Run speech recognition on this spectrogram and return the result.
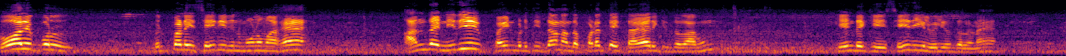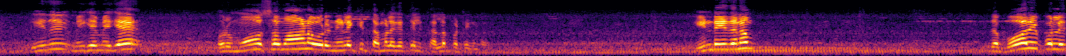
போதைப்பொருள் விற்பனை செய்ததன் மூலமாக அந்த நிதியை பயன்படுத்தி தான் அந்த படத்தை தயாரிக்கின்றதாகவும் இன்றைக்கு செய்திகள் வெளிவந்துள்ளன. இது மிக மிக ஒரு மோசமான ஒரு நிலைக்கு தமிழகத்தில் தள்ளப்பட்டுகின்றது இன்றைய தினம் இந்த போதைப் பொருளை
